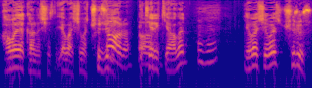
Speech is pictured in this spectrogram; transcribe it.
havaya karışır. Yavaş yavaş çözülür. Doğru, doğru. Eterik yağlar yavaş yavaş çürür.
